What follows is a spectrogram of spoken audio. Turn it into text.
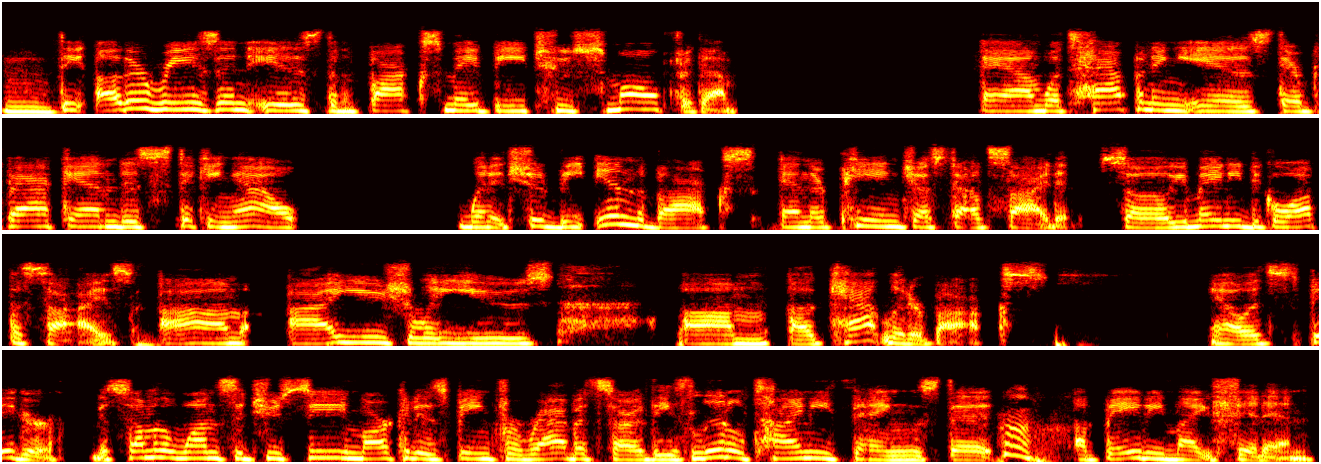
Mm. The other reason is the box may be too small for them. And what's happening is their back end is sticking out when it should be in the box and they're peeing just outside it. So you may need to go up a size. Um, I usually use um, a cat litter box. You know, it's bigger. Some of the ones that you see marketed as being for rabbits are these little tiny things that huh. a baby might fit in.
